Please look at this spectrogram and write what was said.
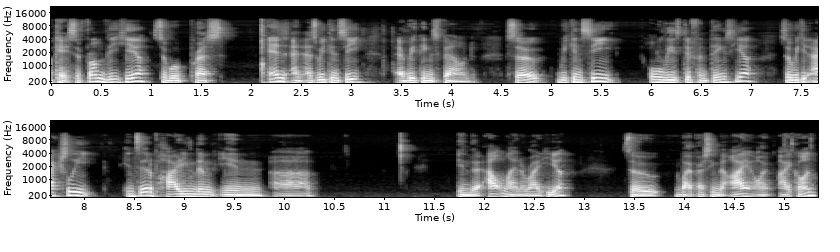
Okay, so from the here, so we'll press N, and as we can see, everything's found. So we can see all these different things here. So we can actually, instead of hiding them in, uh, in the outliner right here, so by pressing the eye icon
